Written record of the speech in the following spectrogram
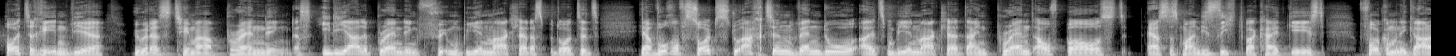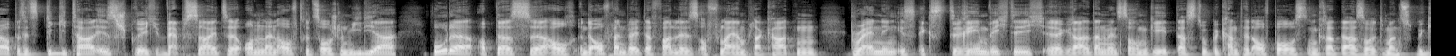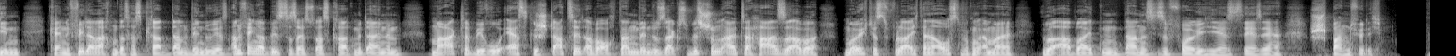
Heute reden wir über das Thema Branding. Das ideale Branding für Immobilienmakler. Das bedeutet, ja, worauf solltest du achten, wenn du als Immobilienmakler dein Brand aufbaust, erstes Mal in die Sichtbarkeit gehst. Vollkommen egal, ob das jetzt digital ist, sprich Webseite, Online-Auftritt, Social Media oder ob das äh, auch in der Offline-Welt der Fall ist, auf Flyern, Plakaten. Branding ist extrem wichtig, äh, gerade dann, wenn es darum geht, dass du Bekanntheit aufbaust. Und gerade da sollte man zu Beginn keine Fehler machen. Das heißt, gerade dann, wenn du jetzt Anfänger bist, das heißt, du hast gerade mit deinem Maklerbüro erst gestartet, aber auch dann, wenn du sagst, du bist schon ein alter Hase, aber möchtest vielleicht deine Außenwirkung einmal überarbeiten, dann ist diese Folge hier sehr, sehr spannend für dich.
